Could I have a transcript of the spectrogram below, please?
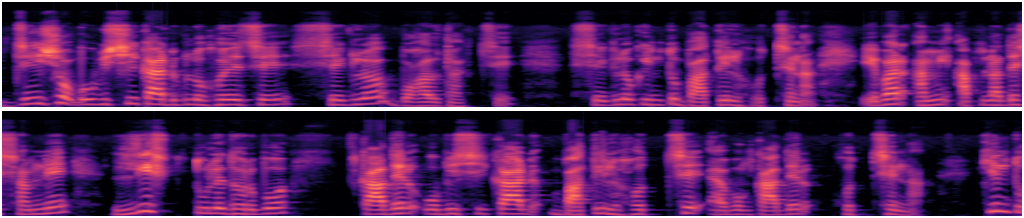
যেই সব ওবিসি কার্ডগুলো হয়েছে, সেগুলো বহাল থাকছে। সেগুলো কিন্তু বাতিল হচ্ছে না। এবার আমি আপনাদের সামনে লিস্ট তুলে ধরব কাদের ওবিসি কার্ড বাতিল হচ্ছে এবং কাদের হচ্ছে না। কিন্তু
